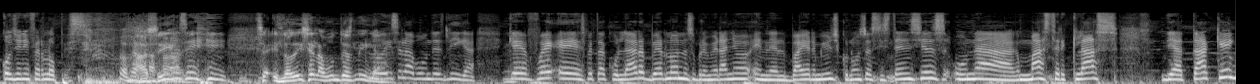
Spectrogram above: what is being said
con Jennifer López. ¿Ah, sí? Se- Lo dice la Bundesliga. Lo dice la Bundesliga, que fue eh, espectacular verlo en su primer año en el Bayern Múnich con 11 asistencias, una masterclass de ataque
